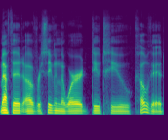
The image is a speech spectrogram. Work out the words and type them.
method of receiving the word due to COVID,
